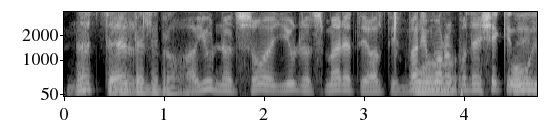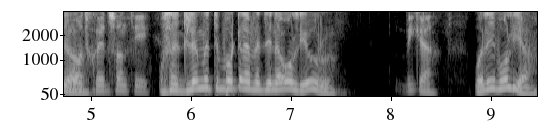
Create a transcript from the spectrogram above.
Nötter är Nötter. väldigt bra. Ja, jordnöt, så, jordnötssmöret är alltid. Varje Och- morgon på den checken, oh, oh, ja. matsked sånt i. Och sen glöm inte bort även dina oljor. Vilka? Olivolja.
